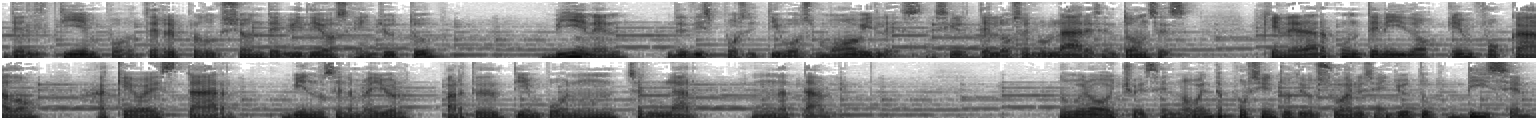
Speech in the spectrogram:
del tiempo de reproducción de videos en YouTube vienen de dispositivos móviles, es decir, de los celulares. Entonces, generar contenido enfocado a que va a estar viéndose la mayor parte del tiempo en un celular, en una tablet. Número 8 es el 90% de usuarios en YouTube dicen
